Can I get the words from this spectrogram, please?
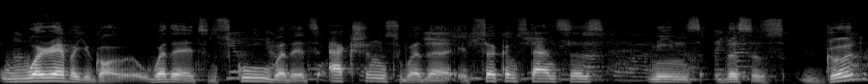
wherever you go, whether it's in school, whether it's actions, whether it's circumstances, means this is good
